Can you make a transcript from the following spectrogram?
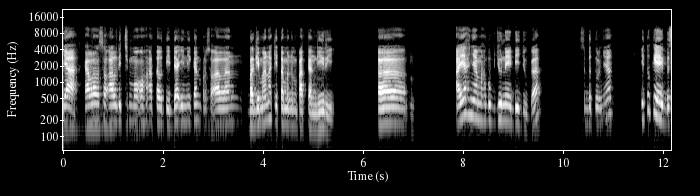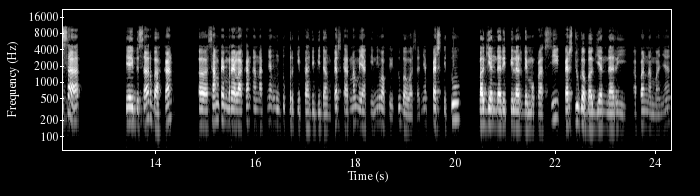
Ya, kalau soal dicemooh atau tidak ini kan persoalan bagaimana kita menempatkan diri. Eh, ayahnya Mahbub Junaidi juga sebetulnya itu kiai besar, kiai besar bahkan eh, sampai merelakan anaknya untuk berkiprah di bidang pers karena meyakini waktu itu bahwasanya pers itu bagian dari pilar demokrasi, pers juga bagian dari apa namanya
